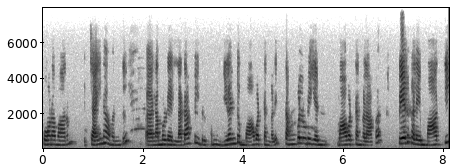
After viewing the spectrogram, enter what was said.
போன வாரம் சைனா வந்து ஆஹ், நம்மளுடைய லடாக்கில் இருக்கும் இரண்டு மாவட்டங்களை தங்களுடைய மாவட்டங்களாக பேர்களை மாற்றி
